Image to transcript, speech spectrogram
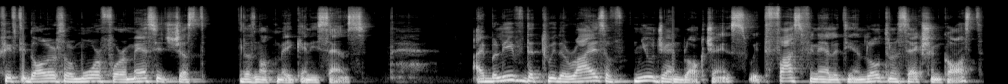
$50 or more for a message just does not make any sense. I believe that with the rise of new gen blockchains with fast finality and low transaction cost,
